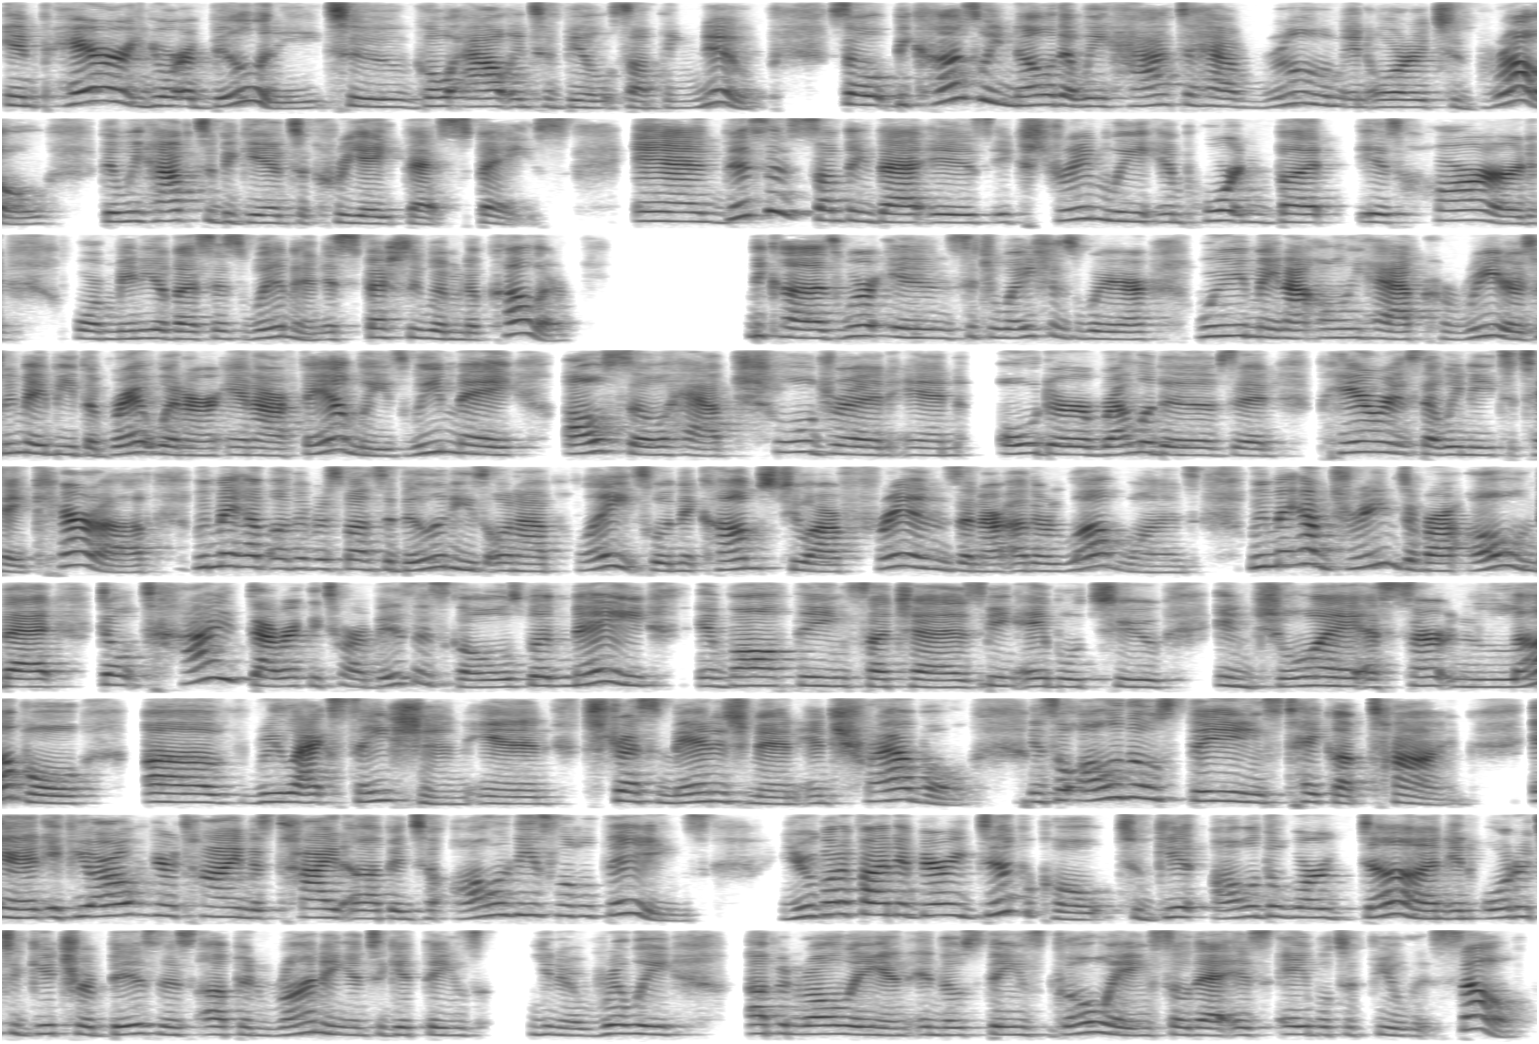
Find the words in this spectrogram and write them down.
impair your ability to go out and to build something new. So, because we know that we have to have room in order to grow, then we have to begin to create that space. And this is something that is extremely important, but is hard for many of us as women, especially women of color because we're in situations where we may not only have careers, we may be the breadwinner in our families. We may also have children and older relatives and parents that we need to take care of. We may have other responsibilities on our plates when it comes to our friends and our other loved ones. We may have dreams of our own that don't tie directly to our business goals, but may involve things such as being able to enjoy a certain level of relaxation and stress management and travel. And so all of those things take up time. And if your all of your time is tied up into all of these little things, you're going to find it very difficult to get all of the work done in order to get your business up and running and to get things you know really up and rolling and, and those things going so that it's able to fuel itself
